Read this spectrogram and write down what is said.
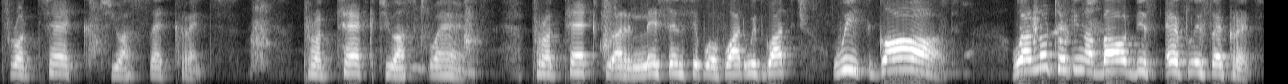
protect your secret. Protect your strength. Protect your relationship with what? With what? With God. We are not talking about this earthly secret.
